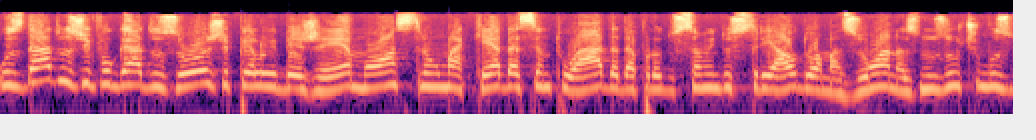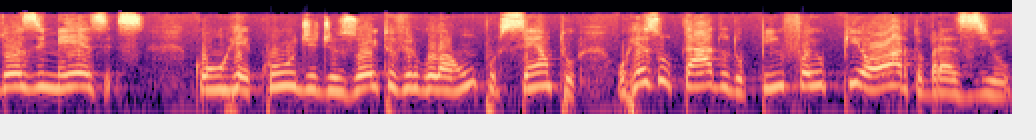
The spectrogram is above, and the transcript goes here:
Os dados divulgados hoje pelo IBGE mostram uma queda acentuada da produção industrial do Amazonas nos últimos 12 meses. Com um recuo de 18,1%, o resultado do PIN foi o pior do Brasil.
